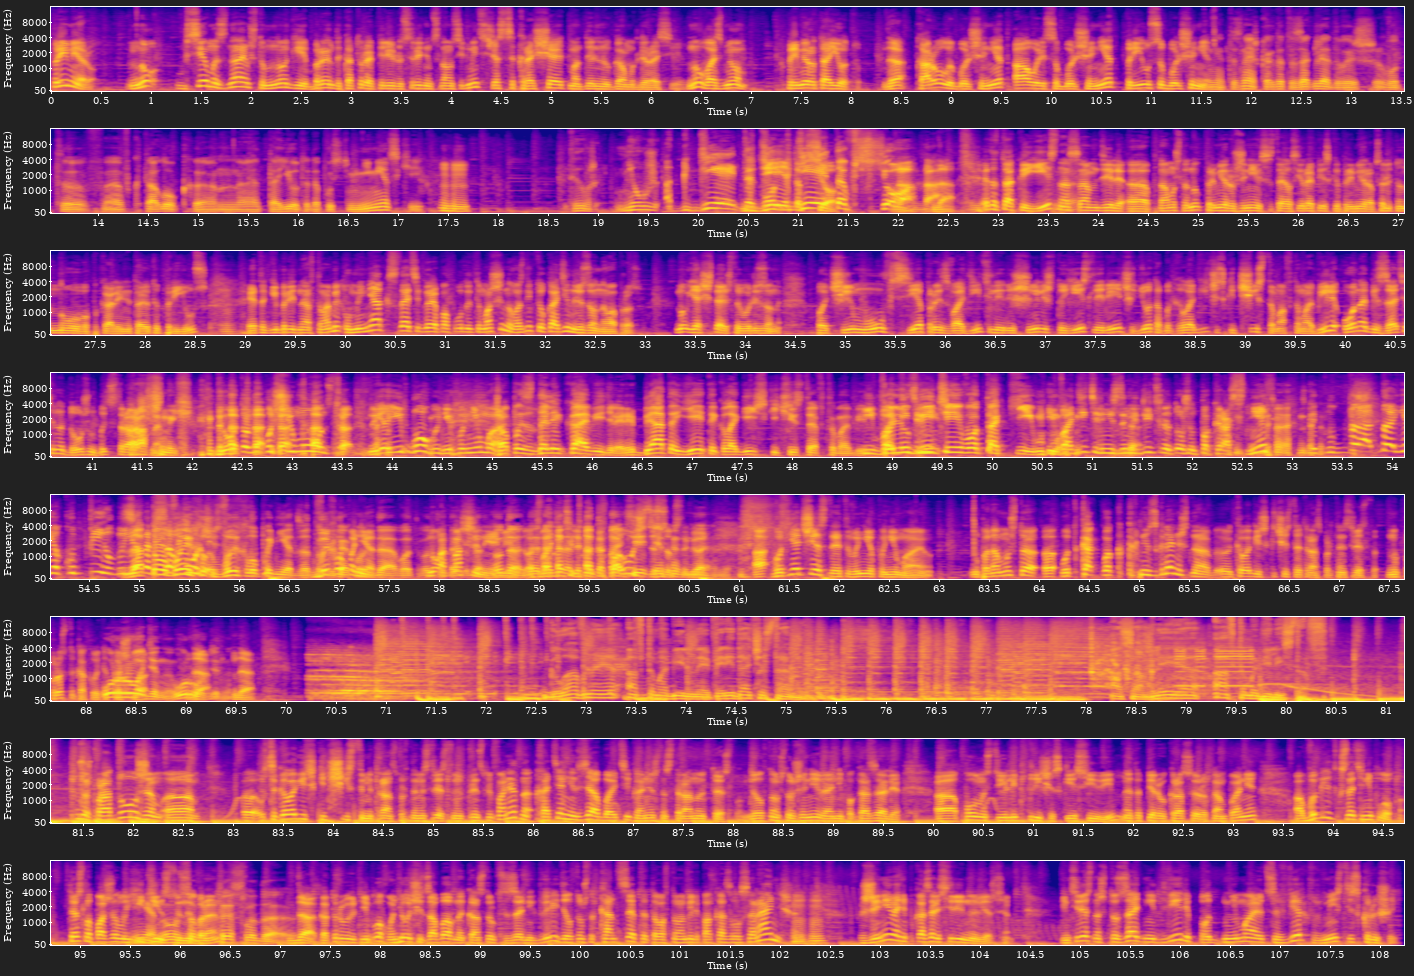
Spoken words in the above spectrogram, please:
К примеру, ну, все мы знаем, что многие бренды, которые оперируют в среднем ценовом сегменте, сейчас сокращают модельную гамму для России. Ну, возьмем, к примеру, Toyota. Да, Королы больше нет, Ауриса больше нет, Приуса больше нет. Нет, ты знаешь, когда ты заглядываешь вот э, в, в каталог э, Toyota, допустим, немецкий, Мгм. И ты думаешь, неужели, а где это, Где вот это где всё? это все? Да, да. Это так и есть, на Да. самом деле, э, потому что, ну, к примеру, в Женеве состоялась европейская премьера абсолютно нового поколения Toyota Prius. Это гибридный автомобиль. У меня, кстати говоря, по поводу этой машины возник только один резонный вопрос. Ну, я считаю, что его резонный. Почему все производители решили, что если речь идет об экологически чистом автомобиле, он обязательно должен быть страшным? Страшный. Ну, это ну почему он страшный? Ну, я ей-богу не понимаю. Чтоб издалека видели. Ребята, едет экологически чистый автомобиль. И Полюбите водитель его таким. И водитель незамедлительно должен покраснеть, сказать, ну да, да, я купил, но я так Зато выхл- выхлопа нет. Зато Выхлопа никакого. нет. Да, вот, вот ну, от да. машины, я Ну имею в да, виду. От да, водителя да, там от как получится, водителя, собственно да, говоря. А вот я честно этого не понимаю. Ну, Потому что, э, вот как, как, как не взглянешь на э, экологически чистое транспортное средство, ну просто какой-то кошмар. Уродина, уродина. Да, да. Главная автомобильная передача страны. Ассамблея автомобилистов. Ну что ж, продолжим. Э, э, С экологически чистыми транспортными средствами, в принципе, понятно. Хотя нельзя обойти, конечно, стороной Теслу. Дело в том, что в Женеве они показали а, полностью электрический SUV. Это первый кроссовер компании. А, выглядит, кстати, неплохо. Тесла, пожалуй, Не, ну, единственный бренд. Тесла, да. Да, который выглядит неплохо. У него очень забавная конструкция задних дверей. Дело в том, что концепт этого автомобиля показывался раньше. Мгм. В Женеве они показали серийную версию. Интересно, что задние двери поднимаются вверх вместе с крышей.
